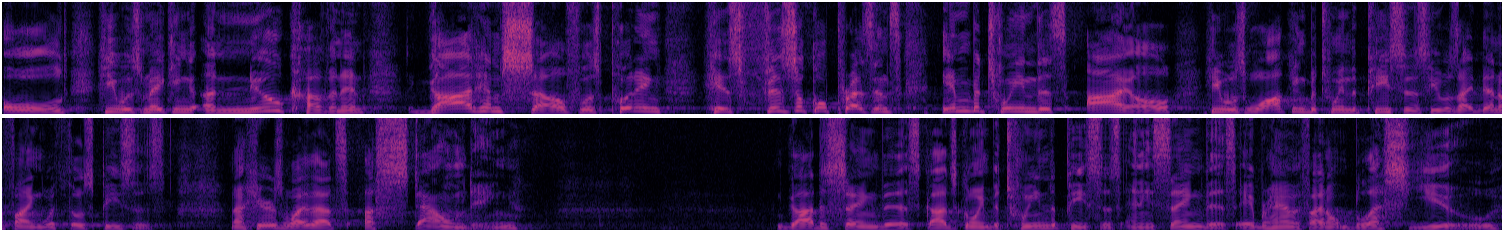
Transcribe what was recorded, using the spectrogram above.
old. He was making a new covenant. God Himself was putting His physical presence in between this aisle. He was walking between the pieces, He was identifying with those pieces. Now, here's why that's astounding God is saying this God's going between the pieces, and he's saying this Abraham, if I don't bless you,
